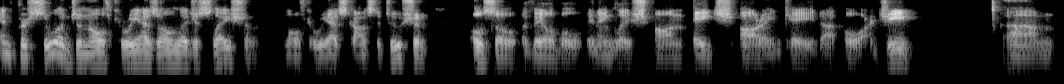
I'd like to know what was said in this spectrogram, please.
and pursuant to North Korea's own legislation, North Korea's constitution, also available in English on hrnk.org. Um,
